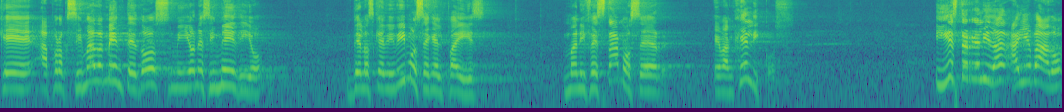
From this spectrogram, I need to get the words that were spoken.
que aproximadamente 2 millones y medio de los que vivimos en el país manifestamos ser evangélicos. Y esta realidad ha llevado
